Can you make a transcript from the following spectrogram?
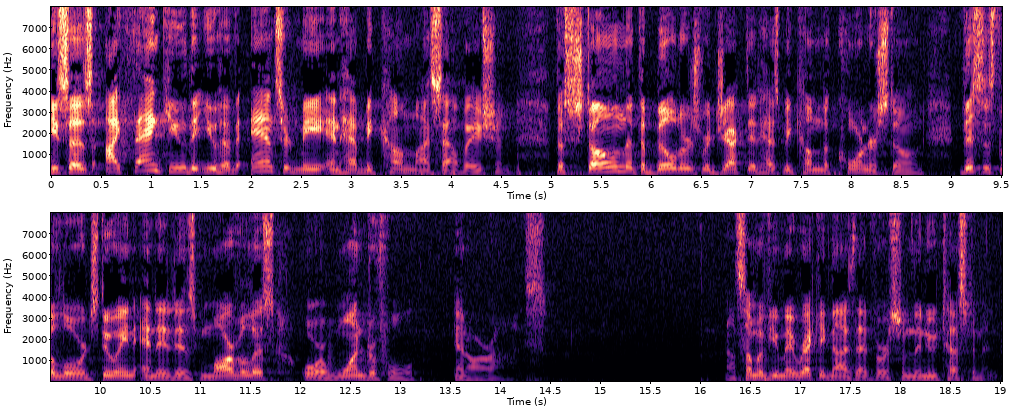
He says, I thank you that you have answered me and have become my salvation. The stone that the builders rejected has become the cornerstone. This is the Lord's doing, and it is marvelous or wonderful in our eyes. Now, some of you may recognize that verse from the New Testament.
